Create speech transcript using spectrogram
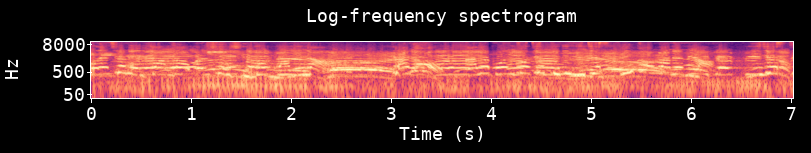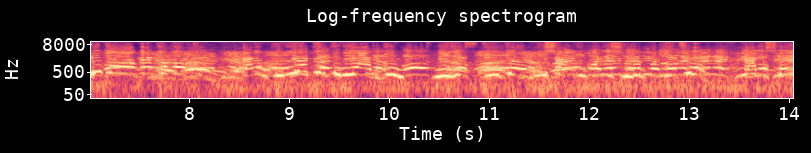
বলেছেন এটা আমরা অপারেশন সিঁদুর মানি না। কেন? তাহলে বলব যে তিনি নিজের স্ত্রীকেও মানেন না, নিজের স্ত্রীকেও অকার্য করছেন। কারণ তিনিও তো তিনি একদিন নিজের স্ত্রীকে অগ্নিসাক্ষী করে সিঁদুর পরিয়েছিলেন। তাহলে সেই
